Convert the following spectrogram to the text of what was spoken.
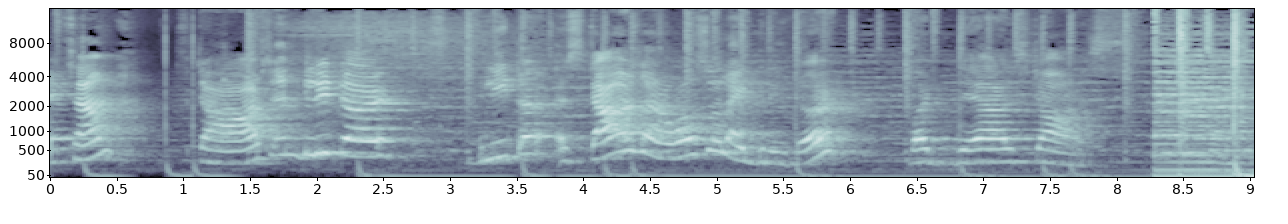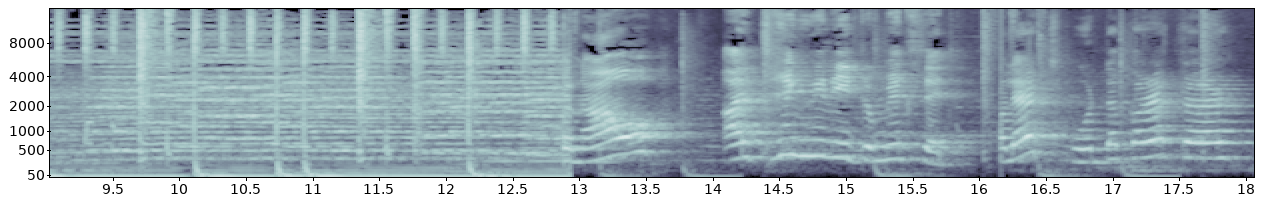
add some stars and glitter. Glitter uh, stars are also like glitter, but they are stars. So now I think we need to mix it. Let's put the character.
